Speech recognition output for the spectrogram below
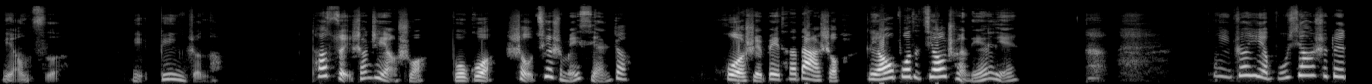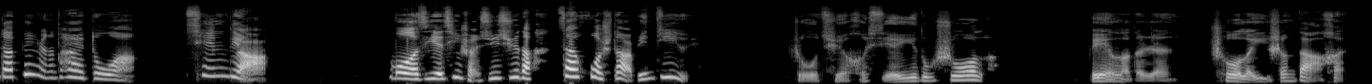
娘子，你病着呢。他嘴上这样说，不过手却是没闲着。祸水被他的大手撩拨的娇喘连连，你这也不像是对待病人的态度啊，轻点儿。莫季气喘吁吁的在祸水的耳边低语：“朱雀和邪医都说了，病了的人出了一身大汗，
